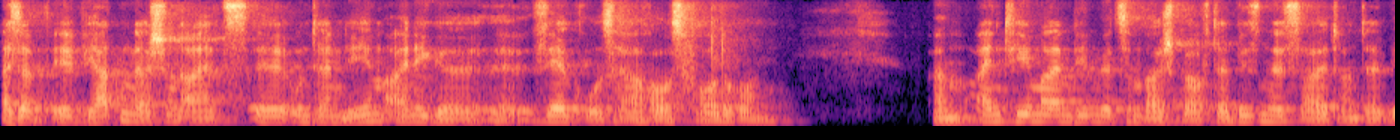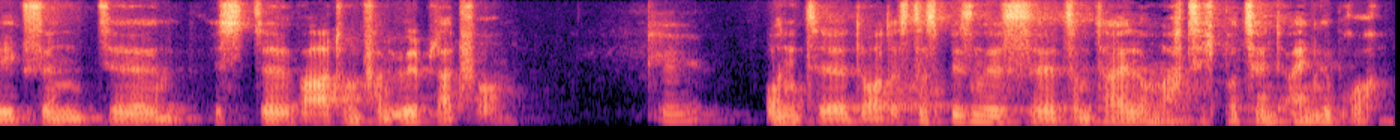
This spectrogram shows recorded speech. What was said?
Also äh, wir hatten da schon als äh, Unternehmen einige äh, sehr große Herausforderungen. Ähm, ein Thema, in dem wir zum Beispiel auf der Business-Seite unterwegs sind, äh, ist äh, Wartung von Ölplattformen. Mhm. Und äh, dort ist das Business zum Teil um 80 Prozent eingebrochen.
